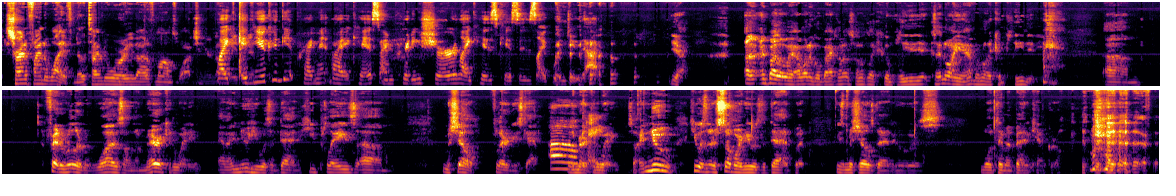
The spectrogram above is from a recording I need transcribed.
He's trying to find a wife. No time to worry about if mom's watching or not. Like if you could get pregnant by a kiss, I'm pretty sure like his kisses like would do that. Yeah. Uh, and by the way, I want to go back on this. I look like a complete idiot because I know I am. I'm not a complete idiot. Um, Fred Willard was on American Wedding, and I knew he was a dad. He plays um, Michelle Flaherty's dad Oh, in American okay. Wedding. So I knew he was in there somewhere and he was the dad, but he's Michelle's dad, who was one time a band camp girl.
